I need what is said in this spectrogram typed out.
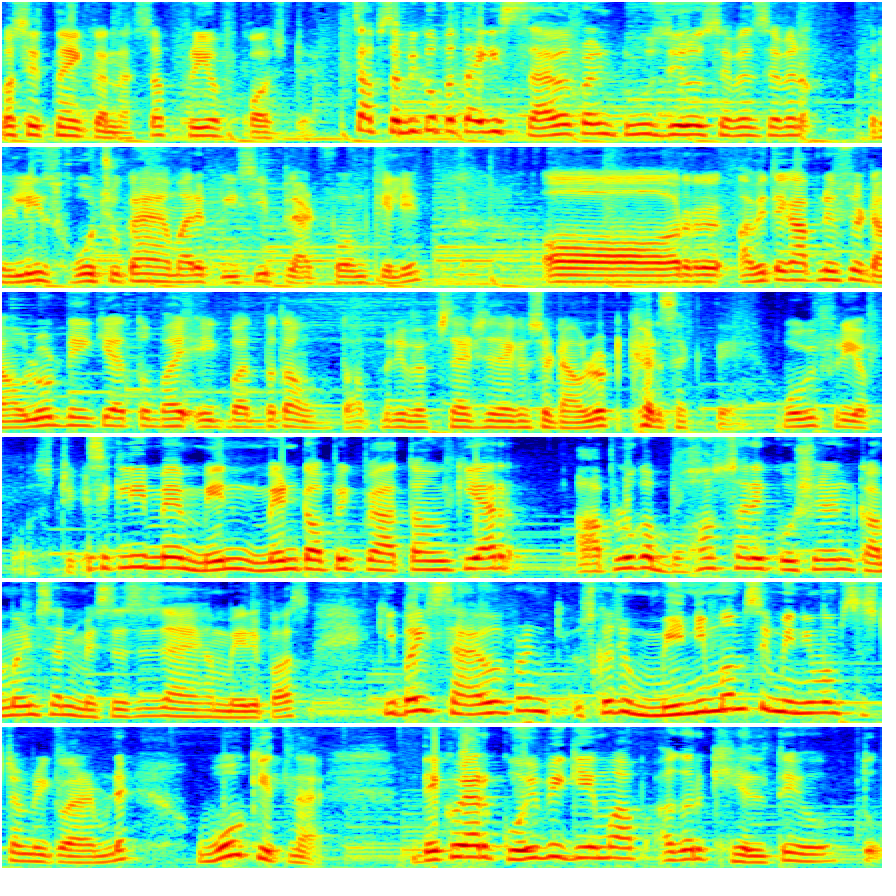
बस इतना ही करना सब फ्री ऑफ़ कॉस्ट है। सब सभी को पता है कि cyber point two zero seven seven release हो चुका है हमारे पीसी प्लेटफॉर्म के लिए। और अभी तक आपने उसे डाउनलोड नहीं किया तो भाई एक बात बताऊँ तो आप मेरी वेबसाइट से जाकर उसे डाउनलोड कर सकते हैं। वो भी फ्री ऑफ़ कॉस्ट ठीक है। बेसिकली मैं मेन मेन टॉपिक पे आता हूँ कि यार आप लोग का बहुत सारे question and comments and messages आए हैं मेरे पास कि भाई साइबर पंक उसका जो मिनिमम से मिनिमम सिस्टम रिक्वायरमेंट है, वो कितना है? देखो यार, कोई भी गेम आप अगर खेलते हो तो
